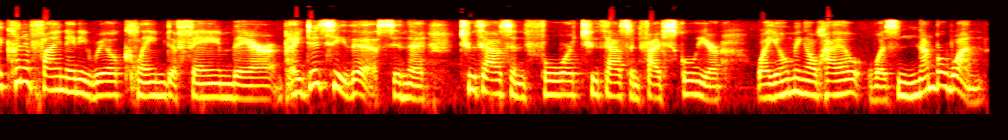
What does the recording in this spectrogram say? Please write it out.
I couldn't find any real claim to fame there, but I did see this in the 2004 2005 school year. Wyoming, Ohio was number one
